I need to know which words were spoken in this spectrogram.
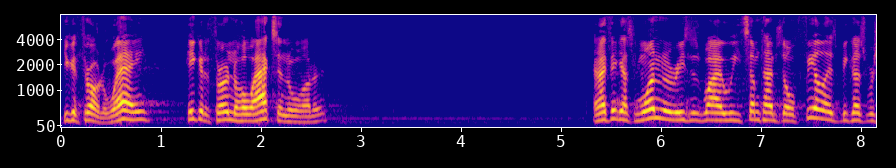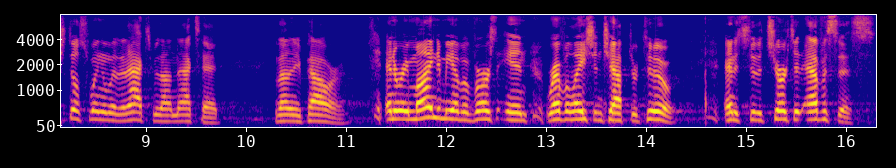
You can throw it away. He could have thrown the whole axe in the water. And I think that's one of the reasons why we sometimes don't feel it is because we're still swinging with an axe without an axe head, without any power. And it reminded me of a verse in Revelation chapter 2, and it's to the church at Ephesus.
